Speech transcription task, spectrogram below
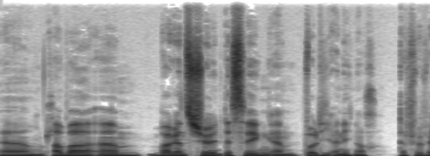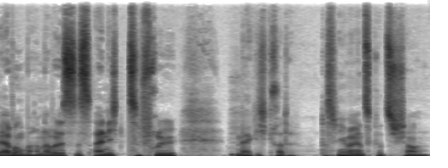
Ähm, Aber ähm, war ganz schön, deswegen ähm, wollte ich eigentlich noch dafür Werbung machen, aber das ist eigentlich zu früh, merke ich gerade. Lass mich mal ganz kurz schauen.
